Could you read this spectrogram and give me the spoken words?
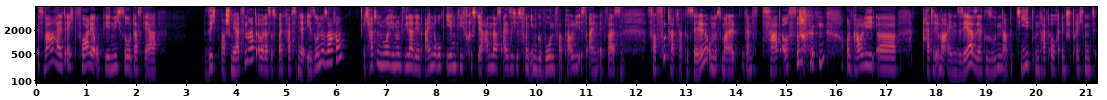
es war halt echt vor der OP nicht so, dass er sichtbar Schmerzen hat, aber das ist bei Katzen ja eh so eine Sache. Ich hatte nur hin und wieder den Eindruck, irgendwie frisst er anders, als ich es von ihm gewohnt war. Pauli ist ein etwas verfutterter Gesell, um es mal ganz zart auszudrücken. Und Pauli äh, hatte immer einen sehr, sehr gesunden Appetit und hat auch entsprechend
